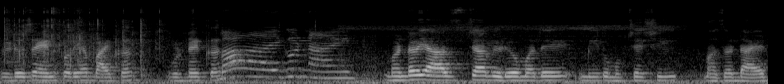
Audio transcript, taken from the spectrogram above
व्हिडिओचा एंड करूया. बाय कर. गुड नाईट कर. बाय गुड नाईट मंडळी आजच्या व्हिडिओमध्ये मी तुमच्याशी माझं डाएट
